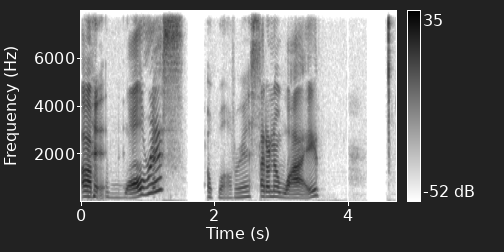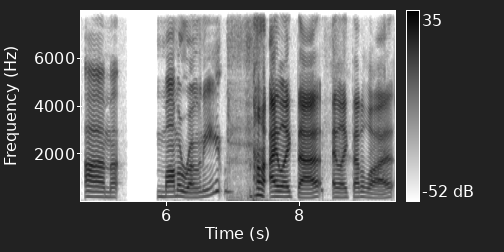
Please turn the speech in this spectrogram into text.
Um, walrus. A walrus. I don't know why. Um, mamaroni, I like that. I like that a lot.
